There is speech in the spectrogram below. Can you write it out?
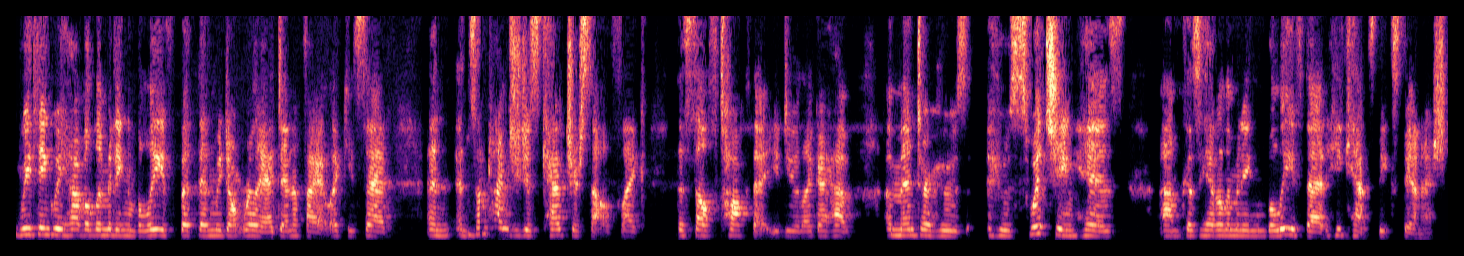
we think we have a limiting belief but then we don't really identify it like you said and and sometimes you just catch yourself like the self-talk that you do like i have a mentor who's who's switching his because um, he had a limiting belief that he can't speak Spanish.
